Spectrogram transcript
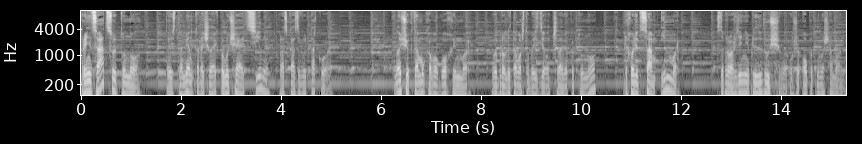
Про инициацию Туно, то есть момент, когда человек получает силы, рассказывают такое. Ночью к тому, кого бог Инмар выбрал для того, чтобы сделать человека Туно, приходит сам Инмар в сопровождении предыдущего, уже опытного шамана.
